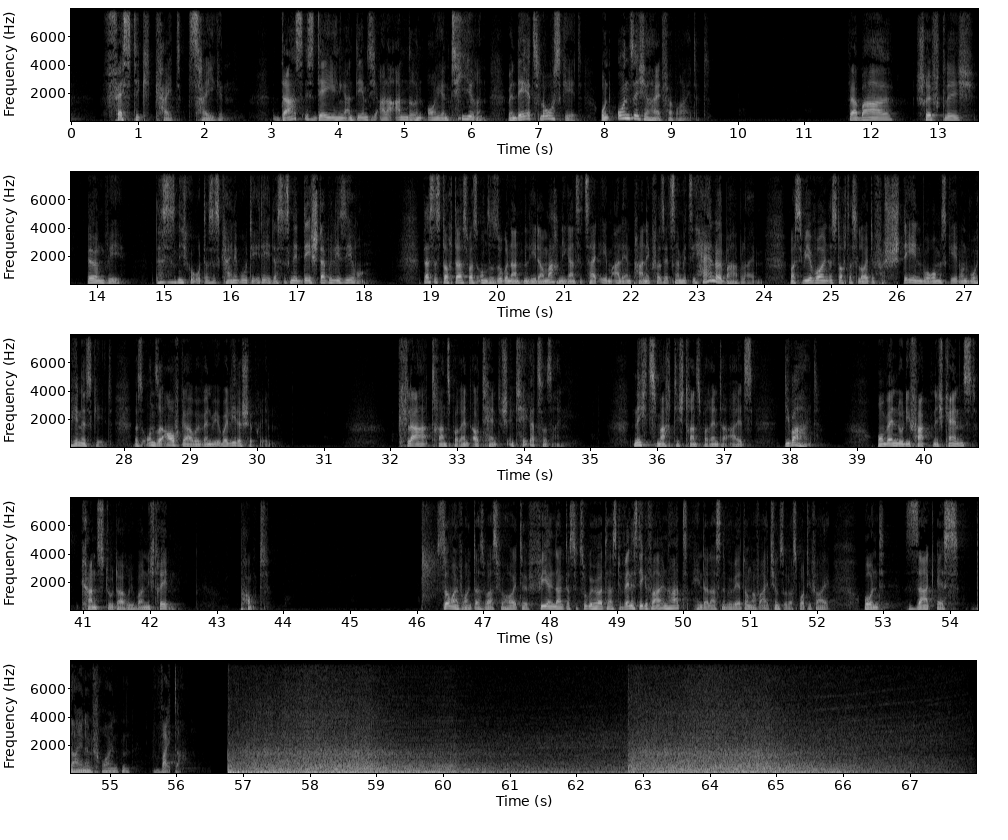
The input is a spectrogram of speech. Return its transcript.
Festigkeit zeigen. Das ist derjenige, an dem sich alle anderen orientieren. Wenn der jetzt losgeht und Unsicherheit verbreitet, verbal, schriftlich, irgendwie, das ist nicht gut, das ist keine gute Idee, das ist eine Destabilisierung. Das ist doch das, was unsere sogenannten Leader machen, die ganze Zeit eben alle in Panik versetzen, damit sie handelbar bleiben. Was wir wollen, ist doch, dass Leute verstehen, worum es geht und wohin es geht. Das ist unsere Aufgabe, wenn wir über Leadership reden klar, transparent, authentisch, integer zu sein. Nichts macht dich transparenter als die Wahrheit. Und wenn du die Fakten nicht kennst, kannst du darüber nicht reden. Punkt. So, mein Freund, das war's für heute. Vielen Dank, dass du zugehört hast. Wenn es dir gefallen hat, hinterlass eine Bewertung auf iTunes oder Spotify und sag es deinen Freunden weiter.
